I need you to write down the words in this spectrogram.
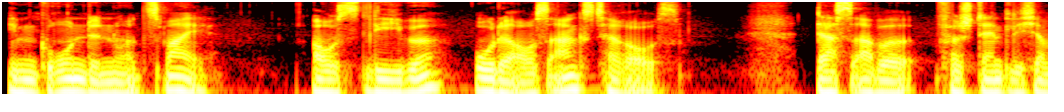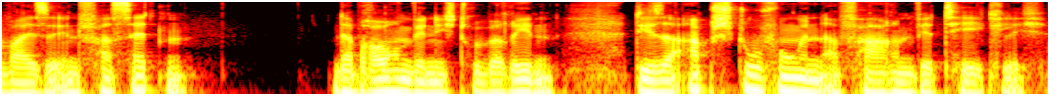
Im Grunde nur zwei, aus Liebe oder aus Angst heraus. Das aber verständlicherweise in Facetten. Da brauchen wir nicht drüber reden. Diese Abstufungen erfahren wir täglich.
